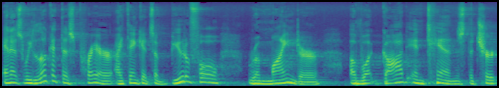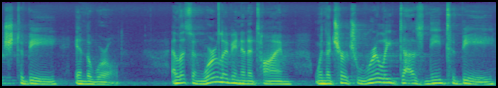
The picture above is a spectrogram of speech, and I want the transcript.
And as we look at this prayer, I think it's a beautiful reminder of what God intends the church to be in the world. And listen, we're living in a time when the church really does need to be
